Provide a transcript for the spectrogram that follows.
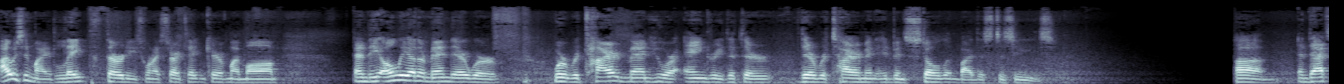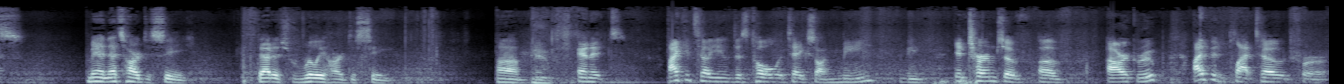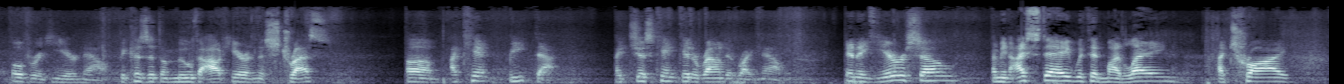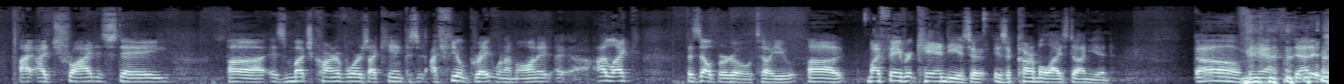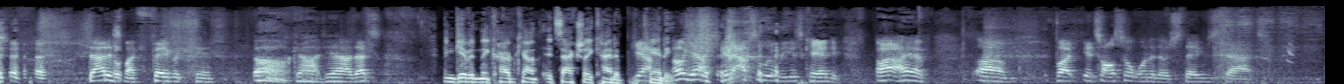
I was in my late 30s when I started taking care of my mom, and the only other men there were were retired men who are angry that their their retirement had been stolen by this disease. Um, and that's man, that's hard to see. That is really hard to see. Um, yeah. And it's I can tell you this toll it takes on me. I mean, in terms of of our group. I've been plateaued for over a year now because of the move out here and the stress. Um, I can't beat that. I just can't get around it right now. In a year or so, I mean, I stay within my lane. I try. I, I try to stay uh, as much carnivore as I can because I feel great when I'm on it. I, I like, as Alberto will tell you, uh, my favorite candy is a is a caramelized onion. Oh man, that is that is my favorite kid. Oh god, yeah, that's And given the carb count, it's actually kind of yeah. candy. Oh yeah, it absolutely is candy. I, I have, um, but it's also one of those things that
